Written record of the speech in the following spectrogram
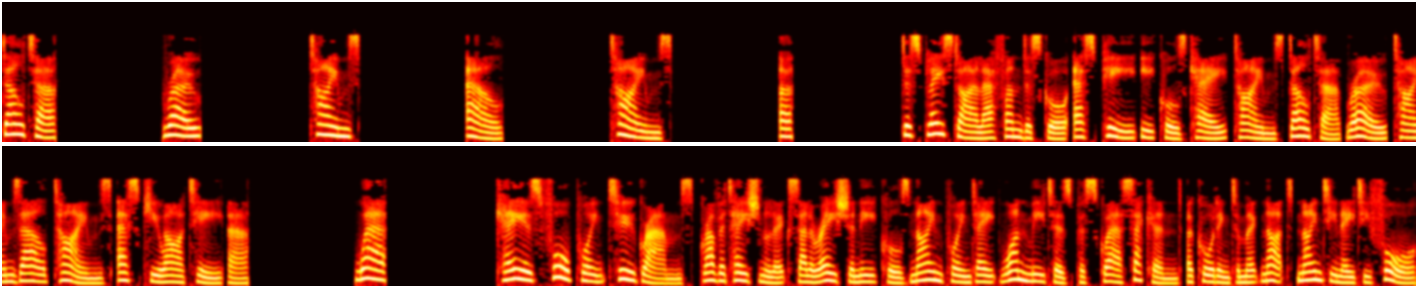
delta rho times L times display style f underscore sp equals k times delta rho times L times sqrt a uh, where k is 4.2 grams gravitational acceleration equals 9.81 meters per square second according to McNutt 1984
